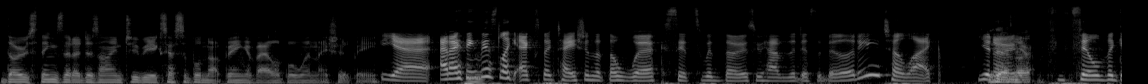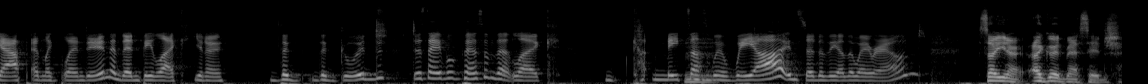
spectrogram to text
those things that are designed to be accessible not being available when they should be. Yeah, and I Mm. think this like expectation that the work sits with those who have the disability to like you know Yeah, no. f- fill the gap and like blend in, and then be like you know the the good disabled person that like c- meets us Mm. where we are instead of the other way around. So you know, a good message,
